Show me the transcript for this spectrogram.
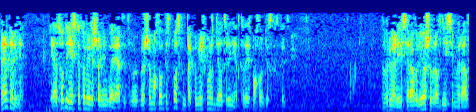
Понятно или нет? И отсюда есть, которые решением говорят. Это большой махлоп с плоским, такую вещь можно делать или нет, когда есть махлоп, так сказать. Например, если Рав Ильешев, Рав Нисим и Рав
